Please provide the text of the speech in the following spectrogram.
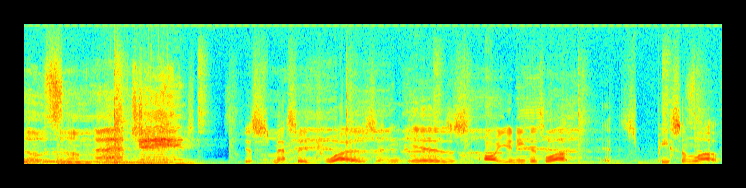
though some have changed. His message was and is all you need is love. It's peace and love.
